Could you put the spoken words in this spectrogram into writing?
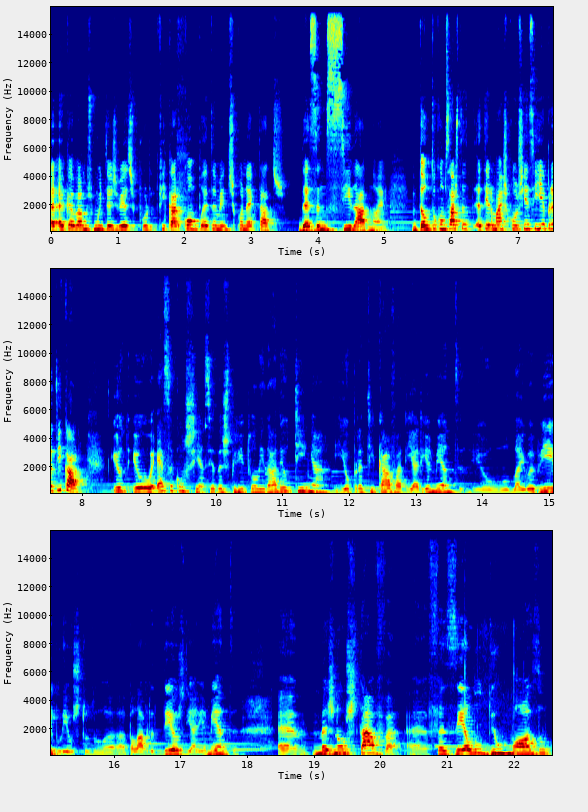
acabamos muitas vezes por ficar completamente desconectados dessa necessidade, não é? Então tu começaste a ter mais consciência e a praticar. Eu, eu, essa consciência da espiritualidade eu tinha e eu praticava diariamente. Eu leio a Bíblia, eu estudo a, a palavra de Deus diariamente, uh, mas não estava a fazê-lo de um modo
